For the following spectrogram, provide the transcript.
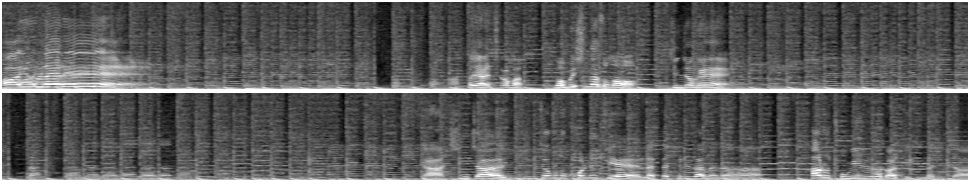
Are you ready? 아, 야 잠깐만. 너무 신나서 너. 진정해 야 진짜 이 정도 퀄리티의 랩 배틀이라면은 하루 종일이라도 할 수 있습니다 진짜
